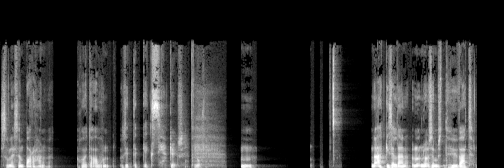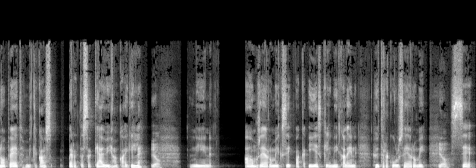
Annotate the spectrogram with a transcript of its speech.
sulle sen parhaan hoitoavun sitten keksiä. Keksiä. Mm. No äkkiseltään no, semmoiset hyvät, nopeat, mitkä kanssa periaatteessa käy ihan kaikille. Joo. Niin aamuseerumiksi vaikka IS Clinicalin hydrakulseerumi. Joo. Se,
